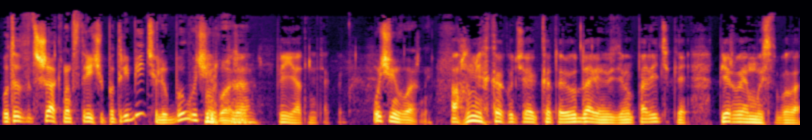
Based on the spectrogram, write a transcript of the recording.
вот этот шаг навстречу потребителю был очень важный. Да, приятный такой. Очень важный. А у меня, как у человека, который ударен, видимо, политикой, первая мысль была,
